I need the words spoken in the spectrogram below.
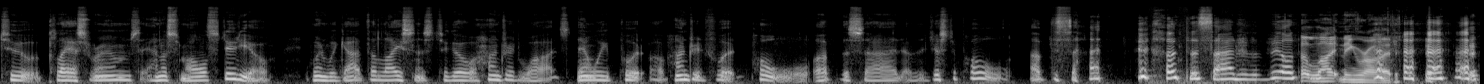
to classrooms and a small studio. when we got the license to go 100 watts, then we put a 100 foot pole up the side of the, just a pole up the side up the side of the building. A lightning rod.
